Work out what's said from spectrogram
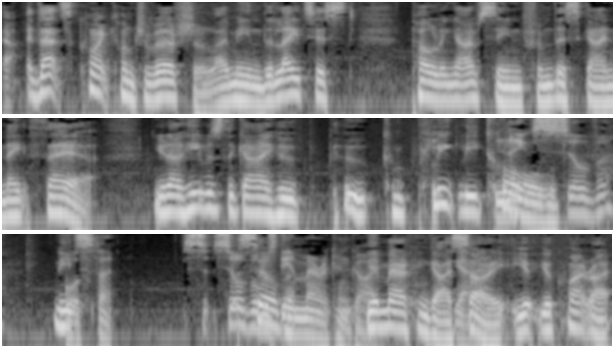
I that's quite controversial. I mean, the latest polling I've seen from this guy Nate Thayer, you know, he was the guy who who completely called Nate Silver, Nate or Th- S- Silver, was the American guy. The American guy, Yeah. sorry, you're, you're quite right.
